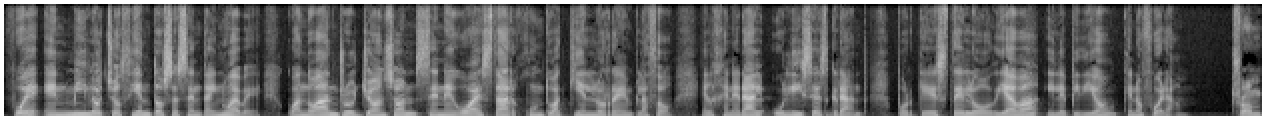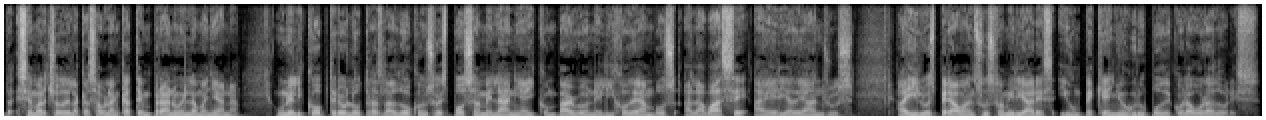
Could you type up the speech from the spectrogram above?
fue en 1869, cuando Andrew Johnson se negó a estar junto a quien lo reemplazó, el general Ulysses Grant, porque éste lo odiaba y le pidió que no fuera. Trump se marchó de la Casa Blanca temprano en la mañana. Un helicóptero lo trasladó con su esposa Melania y con Byron, el hijo de ambos, a la base aérea de Andrews. Ahí lo esperaban sus familiares y un pequeño grupo de colaboradores.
